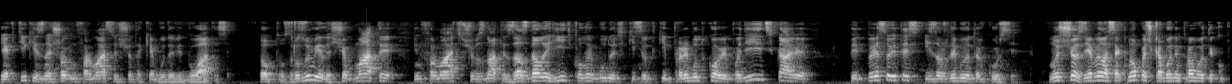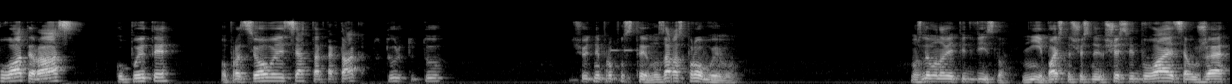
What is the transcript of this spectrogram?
як тільки знайшов інформацію, що таке буде відбуватися. Тобто, зрозуміли, щоб мати інформацію, щоб знати заздалегідь, коли будуть якісь такі прибуткові події цікаві, підписуйтесь і завжди будете в курсі. Ну що, з'явилася кнопочка, будемо пробувати купувати. Раз, купити, опрацьовується. Так, так, так. Ту-ту-ту. Чуть не пропустив. Ну зараз пробуємо. Можливо, навіть підвісло. Ні, бачите, щось щось відбувається, вже,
